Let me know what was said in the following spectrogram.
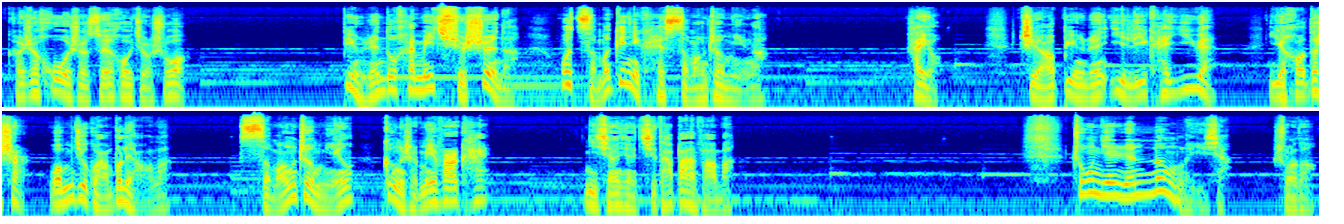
可是护士随后就说。病人都还没去世呢，我怎么给你开死亡证明啊？还有，只要病人一离开医院，以后的事儿我们就管不了了，死亡证明更是没法开。你想想其他办法吧。中年人愣了一下，说道：“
